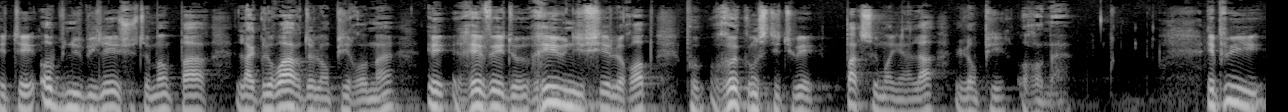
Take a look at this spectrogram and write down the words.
était obnubilé justement par la gloire de l'Empire romain et rêvait de réunifier l'Europe pour reconstituer par ce moyen-là l'Empire romain. Et puis,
